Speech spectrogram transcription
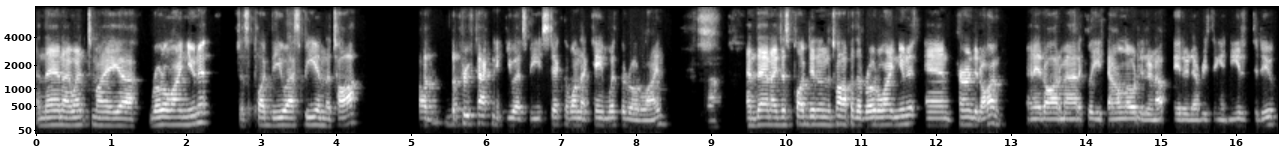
and then I went to my uh, ROTALIGN unit, just plugged the USB in the top, uh, the Prüftechnik USB stick, the one that came with the ROTALIGN. Yeah. And then I just plugged it in the top of the ROTALIGN unit and turned it on, and it automatically downloaded and updated everything it needed to do.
